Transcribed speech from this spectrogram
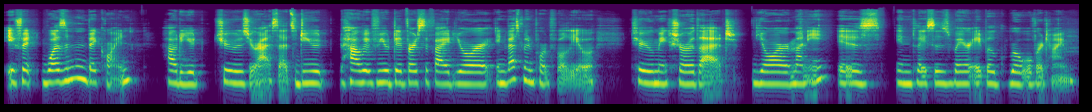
if it wasn't in Bitcoin, how do you choose your assets? Do you how have you diversified your investment portfolio to make sure that your money is in places where it will grow over time?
